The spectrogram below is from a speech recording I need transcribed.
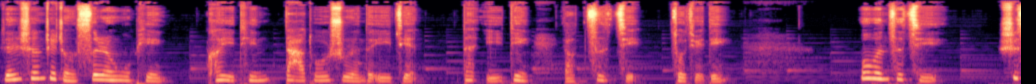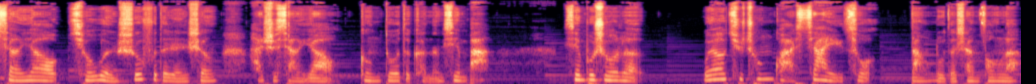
人生这种私人物品，可以听大多数人的意见，但一定要自己做决定。问问自己，是想要求稳舒服的人生，还是想要更多的可能性吧？先不说了，我要去冲垮下一座挡路的山峰了。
